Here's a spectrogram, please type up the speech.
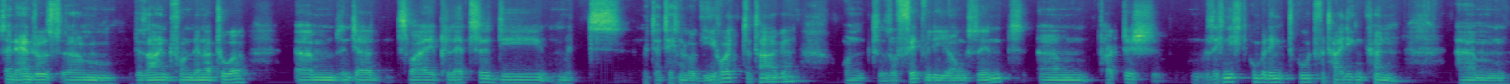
St. Andrews, ähm, designt von der Natur, ähm, sind ja zwei Plätze, die mit, mit der Technologie heutzutage und so fit wie die Jungs sind, ähm, praktisch sich nicht unbedingt gut verteidigen können. Ähm,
